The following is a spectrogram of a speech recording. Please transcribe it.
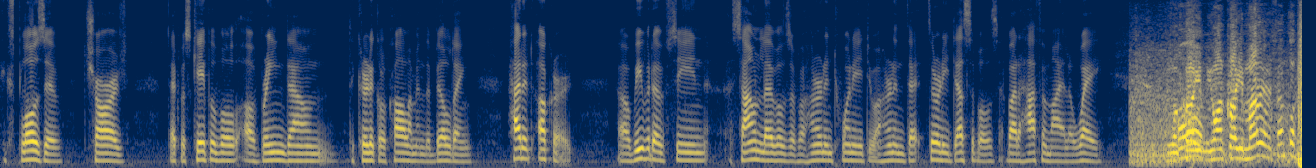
explosive charge that was capable of bringing down the critical column in the building, had it occurred, uh, we would have seen sound levels of 120 to 130 decibels about a half a mile away. You want to call, your, you call your mother or something? You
